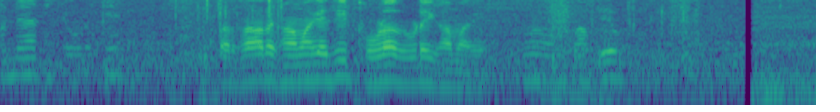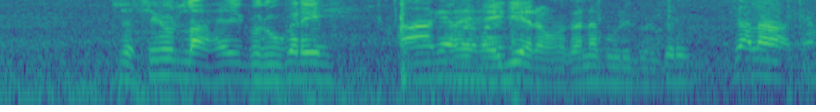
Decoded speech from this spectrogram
ਉਹਨੇ ਹੱਥ ਜੋੜ ਕੇ। ਪ੍ਰਸਾਦ ਖਾਵਾਂਗੇ ਅਸੀਂ ਥੋੜਾ ਥੋੜਾ ਹੀ ਖਾਵਾਂਗੇ ਬਾਬੇ। ਲੱਸੀ ਨੂੰ ਲਾਹੇ ਗੁਰੂ ਘਰੇ। ਆ ਗਿਆ ਹੈ ਹੈਗੀ ਆ ਰੌਣਕ ਨਾ ਪੂਰੀ ਗੁਰੂ ਘਰੇ। ਚੱਲ ਆ ਗਿਆ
